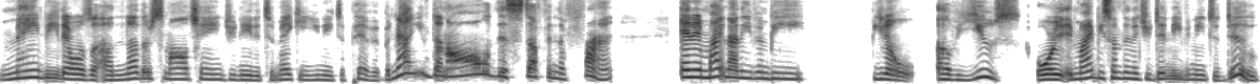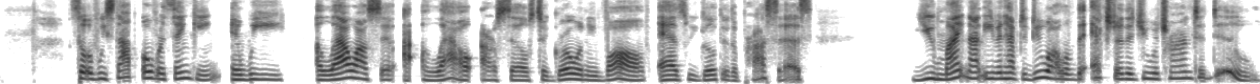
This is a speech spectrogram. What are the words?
maybe there was another small change you needed to make and you need to pivot. But now you've done all of this stuff in the front and it might not even be you know of use or it might be something that you didn't even need to do. So if we stop overthinking and we allow ourselves allow ourselves to grow and evolve as we go through the process you might not even have to do all of the extra that you were trying to do.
